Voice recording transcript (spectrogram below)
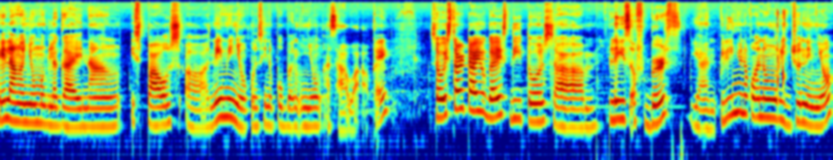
kailangan nyong maglagay ng spouse uh, name ninyo kung sino po ba ang inyong asawa, okay? So, start tayo guys dito sa um, place of birth. Yan. Piliin nyo na kung anong region ninyo.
